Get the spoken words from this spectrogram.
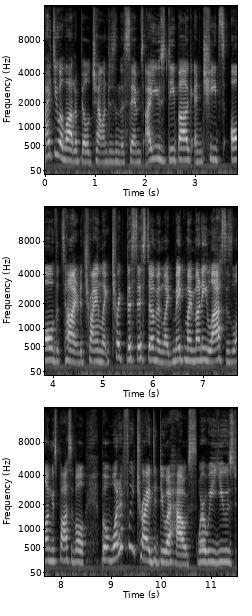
I do a lot of build challenges in The Sims. I use debug and cheats all the time to try and like trick the system and like make my money last as long as possible. But what if we tried to do a house where we used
